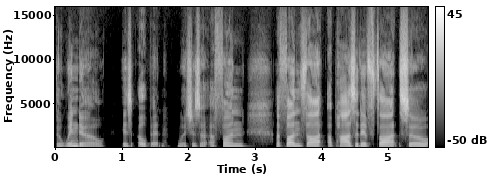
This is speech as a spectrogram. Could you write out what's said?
The window is open, which is a, a fun, a fun thought, a positive thought. So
